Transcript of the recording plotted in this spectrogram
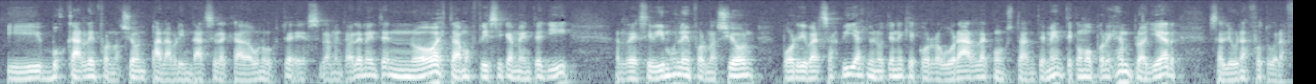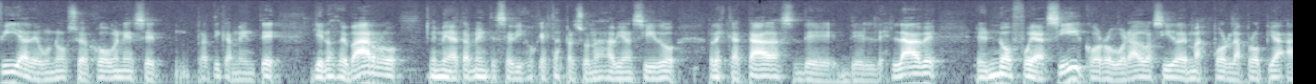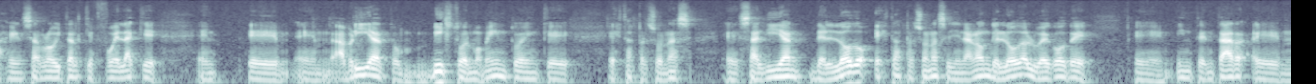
y buscar la información para brindársela a cada uno de ustedes. Lamentablemente no estamos físicamente allí, recibimos la información por diversas vías y uno tiene que corroborarla constantemente. Como por ejemplo ayer salió una fotografía de unos eh, jóvenes eh, prácticamente llenos de barro. Inmediatamente se dijo que estas personas habían sido rescatadas del deslave. Eh, no fue así, corroborado sido además por la propia agencia Reuters, que fue la que habría visto el momento en que estas personas salían del lodo. Estas personas se llenaron de lodo luego de eh, intentar em,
